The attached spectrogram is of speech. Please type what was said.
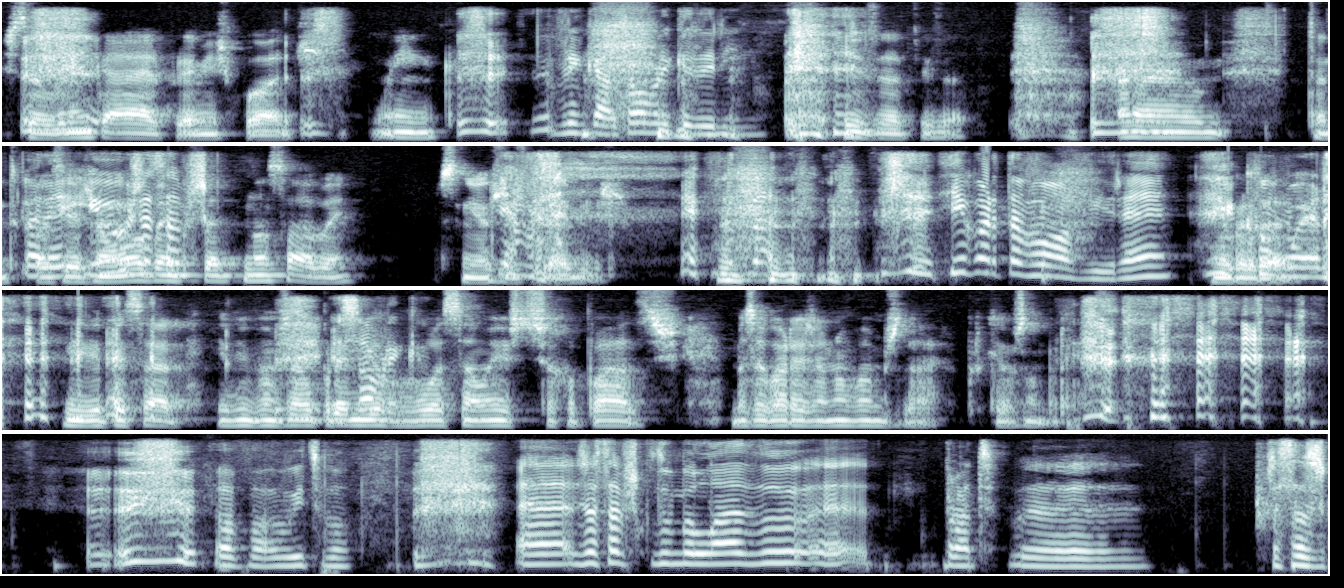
Estou a brincar, prémios Pods. Wink. A brincar, só uma brincadeirinha. exato, exato. Um, tanto que Olha, vocês não ouvem, sabes... portanto não sabem, senhores dos prémios. É verdade. e agora estavam a ouvir, hein? É Como era? E a pensar, e vamos dar o prémio de revelação a estes rapazes, mas agora já não vamos dar, porque eles não merecem. Opa, muito bom. Uh, já sabes que do meu lado, uh, pronto, uh, já sabes,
